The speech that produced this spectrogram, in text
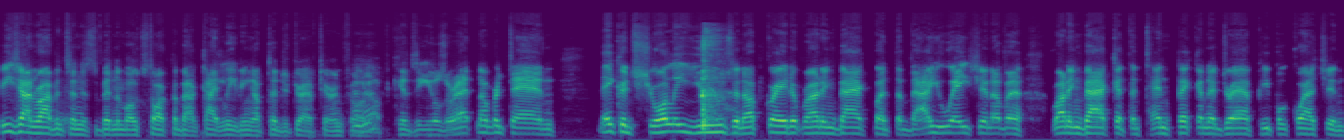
Bijan Robinson has been the most talked about guy leading up to the draft here in mm-hmm. Philadelphia mm-hmm. because the Eagles are at number 10. They could surely use an upgrade at running back, but the valuation of a running back at the 10th pick in the draft, people question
